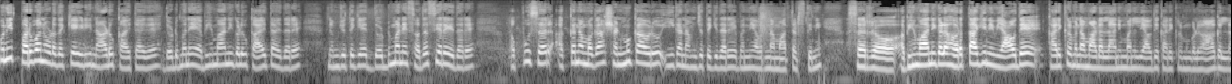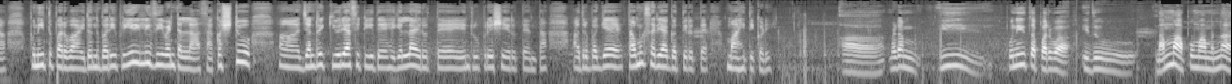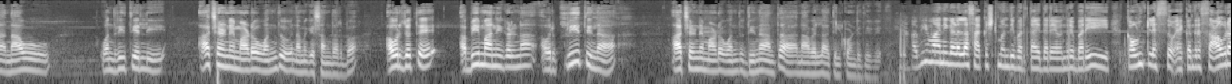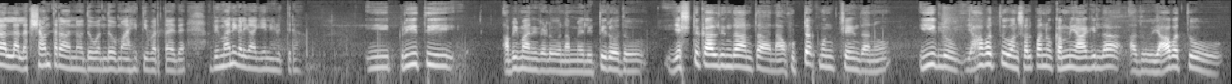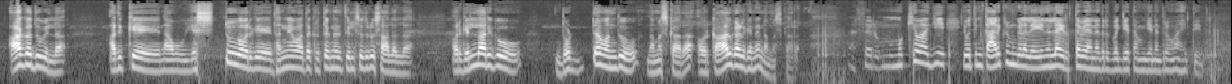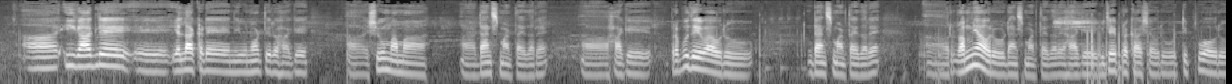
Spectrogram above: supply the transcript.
ಪುನೀತ್ ಪರ್ವ ನೋಡೋದಕ್ಕೆ ಇಡೀ ನಾಡು ಕಾಯ್ತಾ ಇದೆ. ದೊಡ್ಡ ಮನೆ ಅಭಿಮಾನಿಗಳು ಕಾಯ್ತಾ ಇದ್ದಾರೆ. ನಮ್ಮ ಜೊತೆಗೆ ದೊಡ್ಡ ಮನೆ ಸದಸ್ಯರೇ ಇದ್ದಾರೆ. ಅಪ್ಪು ಸರ್, ಅಕ್ಕನ ಮಗ ಷಣ್ಮುಖ ಅವರು ಈಗ ನಮ್ಮ ಜೊತೆಗಿದ್ದಾರೆ. ಬನ್ನಿ, ಅವ್ರನ್ನ ಮಾತಾಡಿಸ್ತೀನಿ. ಸರ್ ಅಭಿಮಾನಿಗಳ ಹೊರತಾಗಿ ನೀವು ಯಾವುದೇ ಕಾರ್ಯಕ್ರಮನ ಮಾಡಲ್ಲ. ನಿಮ್ಮನೇಲಿ ಯಾವುದೇ ಕಾರ್ಯಕ್ರಮಗಳು ಆಗಲ್ಲ. ಪುನೀತ್ ಪರ್ವ, ಇದೊಂದು ಬರೀ ಪ್ರೀ ರಿಲೀಸ್ ಈವೆಂಟ್ ಅಲ್ಲ. ಸಾಕಷ್ಟು ಜನರಿಗೆ ಕ್ಯೂರಿಯಾಸಿಟಿ ಇದೆ. ಹೇಗೆಲ್ಲ ಇರುತ್ತೆ? ಏನು ರೂಪರೇಷೆ ಇರುತ್ತೆ ಅಂತ. ಅದ್ರ ಬಗ್ಗೆ ತಮಗೆ ಸರಿಯಾಗಿ ಗೊತ್ತಿರುತ್ತೆ. ಮಾಹಿತಿ ಕೊಡಿ. ಮೇಡಮ್ ಈ ಪುನೀತ ಪರ್ವ, ಇದು ನಮ್ಮ ಅಪ್ಪು ಮಾಮನ್ನ ನಾವು ಒಂದು ರೀತಿಯಲ್ಲಿ ಆಚರಣೆ ಮಾಡೋ ಒಂದು ನಮಗೆ ಸಂದರ್ಭ. ಅವ್ರ ಜೊತೆ ಅಭಿಮಾನಿಗಳನ್ನ ಅವ್ರ ಪ್ರೀತಿನ ಆಚರಣೆ ಮಾಡೋ ಒಂದು ದಿನ ಅಂತ ನಾವೆಲ್ಲ ತಿಳ್ಕೊಂಡಿದ್ದೀವಿ. ಅಭಿಮಾನಿಗಳೆಲ್ಲ ಸಾಕಷ್ಟು ಮಂದಿ ಬರ್ತಾ ಇದ್ದಾರೆ. ಅಂದರೆ ಬರೀ ಕೌಂಟ್ಲೆಸ್ಸು ಯಾಕಂದರೆ ಸಾವಿರ ಅಲ್ಲ ಲಕ್ಷಾಂತರ ಅನ್ನೋದು ಒಂದು ಮಾಹಿತಿ ಬರ್ತಾ ಇದೆ. ಅಭಿಮಾನಿಗಳಿಗಾಗಿ ಏನು ಹೇಳ್ತೀರಾ? ಈ ಪ್ರೀತಿ ಅಭಿಮಾನಿಗಳು ನಮ್ಮ ಮೇಲೆ ಇಟ್ಟಿರೋದು ಎಷ್ಟು ಕಾಲದಿಂದ ಅಂತ ನಾವು ಹುಟ್ಟಕ್ಕೆ ಮುಂಚೆಯಿಂದನೂ ಈಗಲೂ ಯಾವತ್ತೂ ಒಂದು ಸ್ವಲ್ಪನೂ ಕಮ್ಮಿ ಆಗಿಲ್ಲ, ಅದು ಯಾವತ್ತೂ ಆಗೋದೂ ಇಲ್ಲ. ಅದಕ್ಕೆ ನಾವು ಎಷ್ಟು ಅವ್ರಿಗೆ ಧನ್ಯವಾದ, ಕೃತಜ್ಞತೆ ತಿಳಿಸಿದ್ರೂ ಸಾಲಲ್ಲ. ಅವ್ರಿಗೆಲ್ಲರಿಗೂ ದೊಡ್ಡ ಒಂದು ನಮಸ್ಕಾರ, ಅವ್ರ ಕಾಲ್ಗಳಿಗೇ ನಮಸ್ಕಾರ. ಸರ್, ಮುಖ್ಯವಾಗಿ ಇವತ್ತಿನ ಕಾರ್ಯಕ್ರಮಗಳಲ್ಲಿ ಏನೆಲ್ಲ ಇರ್ತವೆ ಅನ್ನೋದ್ರ ಬಗ್ಗೆ ತಮಗೇನಾದರೂ ಮಾಹಿತಿ ಇದೆ ಈಗಾಗಲೇ ಎಲ್ಲ ಕಡೆ ನೀವು ನೋಡ್ತಿರೋ ಹಾಗೆ ಶಿವಮಾಮ ಡ್ಯಾನ್ಸ್ ಮಾಡ್ತಾ ಇದ್ದಾರೆ. ಹಾಗೆ ಪ್ರಭುದೇವ ಅವರು ಡ್ಯಾನ್ಸ್ ಮಾಡ್ತಾ ಇದ್ದಾರೆ. ರಮ್ಯಾ ಅವರು ಡ್ಯಾನ್ಸ್ ಮಾಡ್ತಾ ಇದ್ದಾರೆ. ಹಾಗೆ ವಿಜಯ್ ಪ್ರಕಾಶ್ ಅವರು, ಟಿಪ್ಪು ಅವರು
